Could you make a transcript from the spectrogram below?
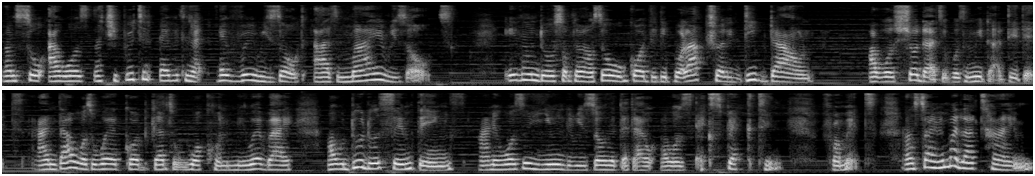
And so I was attributing everything at every result as my result. Even though sometimes I was say, oh God did it, but actually deep down I was sure that it was me that did it. And that was where God began to work on me, whereby I would do those same things and it wasn't yielding the result that I, I, was expecting from it. And so I remember that time,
